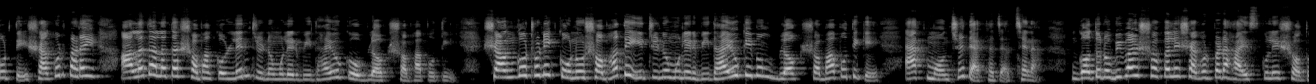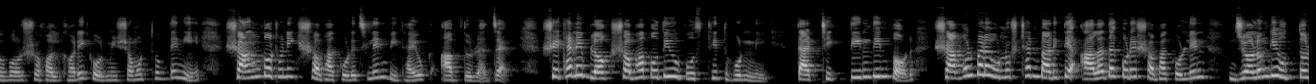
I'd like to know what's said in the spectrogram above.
করতে সাগরপাড়ায় আলাদা আলাদা সভা করলেন তৃণমূলের বিধায়ক ও ব্লক সভাপতি। সাংগঠনিক কোনো সভাতেই তৃণমূলের বিধায়ক এবং ব্লক সভাপতিকে এক মঞ্চে দেখা যাচ্ছে না। গত রবিবার সকালে সাগরপাড়া হাই স্কুলের শতবর্ষ হল ঘরে কর্মী সমর্থকদের নিয়ে সাংগঠনিক সভা করেছিলেন বিধায়ক আব্দুর রাজ্জাক। সেখানে ব্লক সভাপতি উপস্থিত হননি। তার ঠিক তিন দিন পর সাগরপাড়া অনুষ্ঠান বাড়িতে আলাদা করে সভা করলেন জলঙ্গি উত্তর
